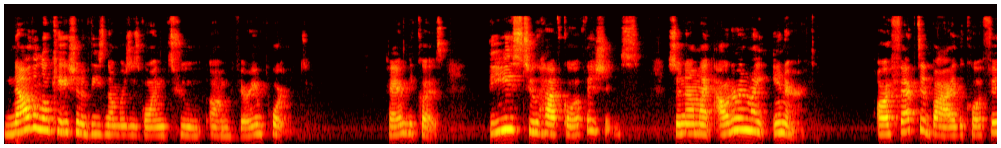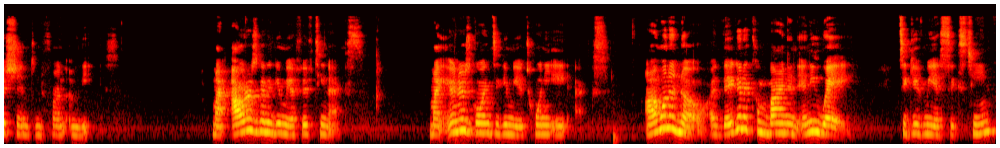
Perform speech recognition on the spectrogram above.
Now the location of these numbers is going to um, be very important. Okay, because these two have coefficients. So now my outer and my inner are affected by the coefficient in front of these. My outer is going to give me a 15x. My inner is going to give me a 28x. I want to know, are they going to combine in any way to give me a 16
